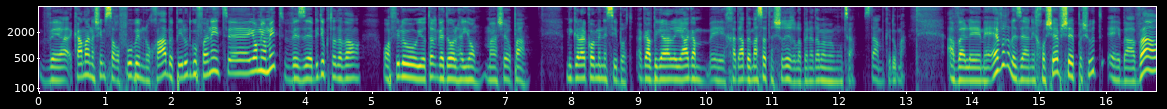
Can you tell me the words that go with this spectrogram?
וכמה אנשים שרפו במנוחה, בפעילות גופנית אה, יומיומית, וזה בדיוק אותו דבר, או אפילו יותר גדול היום מאשר פעם, בגלל כל מיני סיבות. אגב, בגלל עלייה גם חדה במסת השריר לבן אדם הממוצע, סתם כדוגמה. אבל אה, מעבר לזה, אני חושב שפשוט אה, בעבר,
